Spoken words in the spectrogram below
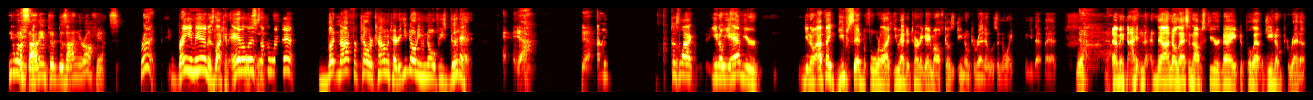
you want to sign him to design your offense? right. Bring him in as like an analyst, something like that, but not for color commentator. You don't even know if he's good at it. Yeah. Yeah. I mean, because like you know, you have your, you know, I think you've said before, like you had to turn a game off because Gino Torretta was annoying you that bad. Yeah. I mean, I now I know that's an obscure name to pull out Gino Torretta.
